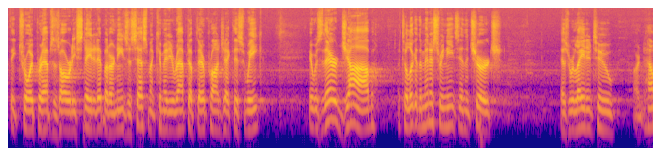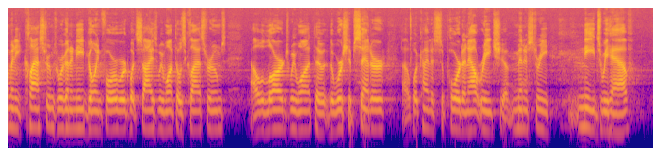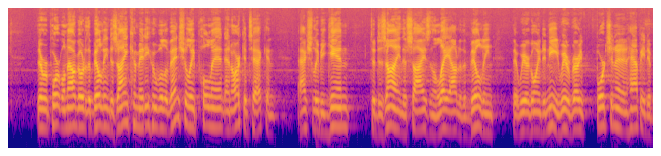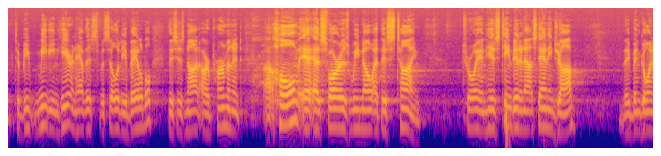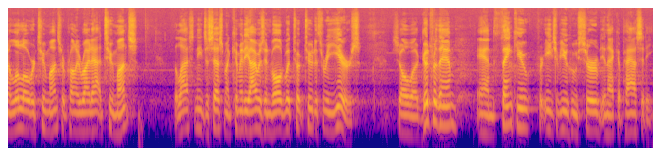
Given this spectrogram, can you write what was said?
I think Troy perhaps has already stated it, but our Needs Assessment Committee wrapped up their project this week. It was their job to look at the ministry needs in the church as related to our, how many classrooms we're going to need going forward, what size we want those classrooms, how large we want the, the worship center, uh, what kind of support and outreach uh, ministry needs we have. Their report will now go to the Building Design Committee, who will eventually pull in an architect and actually begin to design the size and the layout of the building that we are going to need. We are very fortunate and happy to, to be meeting here and have this facility available. This is not our permanent uh, home as far as we know at this time. Troy and his team did an outstanding job. They've been going a little over two months, or probably right at two months. The last needs assessment committee I was involved with took two to three years. So uh, good for them, and thank you for each of you who served in that capacity.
